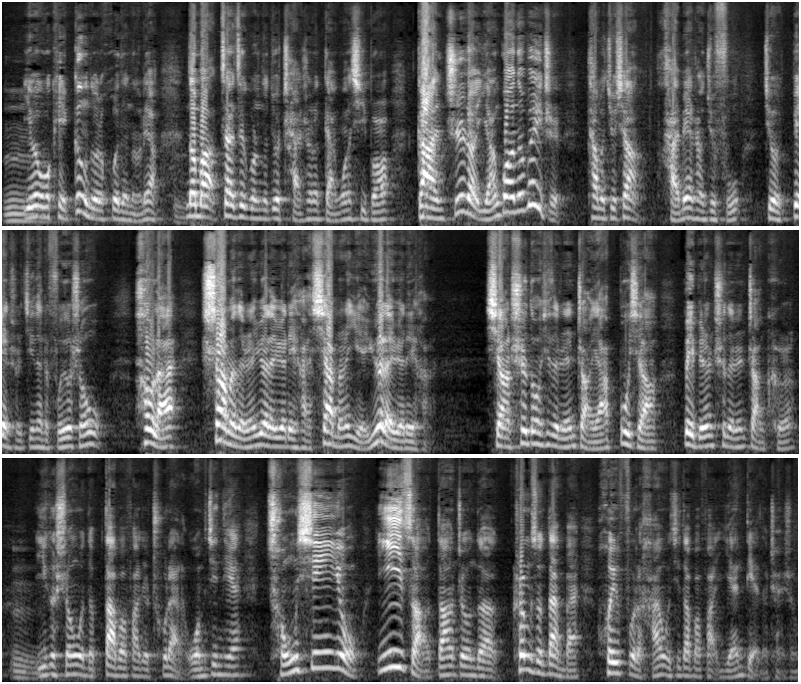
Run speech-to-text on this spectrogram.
嗯，因为我可以更多的获得能量。那么在这个过程中就产生了感光细胞，感知了阳光的位置，它们就向海面上去浮，就变成今天的浮游生物。后来上面的人越来越厉害，下面人也越来越厉害。想吃东西的人长牙，不想被别人吃的人长壳。嗯，一个生物的大爆发就出来了。我们今天重新用一藻当中的 chromosome 蛋白恢复了寒武纪大爆发盐点的产生。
